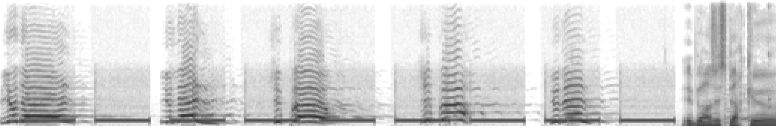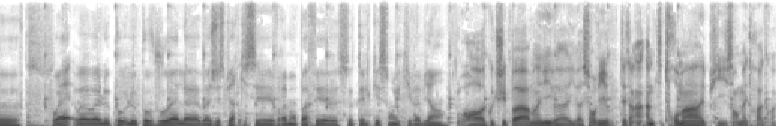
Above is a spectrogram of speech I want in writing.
Lionel. Lionel J'ai peur J'ai peur Lionel Eh ben, j'espère que. Pff, Ouais, ouais, ouais, le, pau- le pauvre Joël, euh, bah, j'espère qu'il s'est vraiment pas fait euh, sauter le caisson et qu'il va bien. hein. Oh, écoute, je sais pas, à mon avis, il va, il va survivre. Peut-être un, un petit trauma et puis il s'en remettra, quoi.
